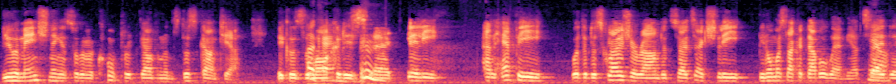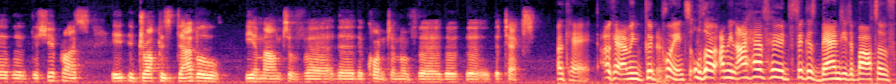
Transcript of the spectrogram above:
you were mentioning is sort of a corporate governance discount here, because the okay. market is uh, clearly unhappy with the disclosure around it. So it's actually been almost like a double whammy. I'd say yeah. the, the, the, share price it, it drop is double the amount of uh, the the quantum of the the, the, the tax. Okay, okay. I mean, good yeah. points. Although, I mean, I have heard figures bandied about of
